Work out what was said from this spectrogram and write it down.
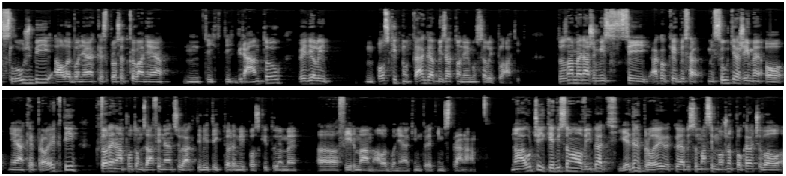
služby alebo nejaké sprostredkovania tých, tých grantov vedeli poskytnúť tak, aby za to nemuseli platiť. To znamená, že my si ako keby sa, my súťažíme o nejaké projekty, ktoré nám potom zafinancujú aktivity, ktoré my poskytujeme uh, firmám alebo nejakým tretím stranám. No a určite, keby som mal vybrať jeden projekt, ja by som asi možno pokračoval uh,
